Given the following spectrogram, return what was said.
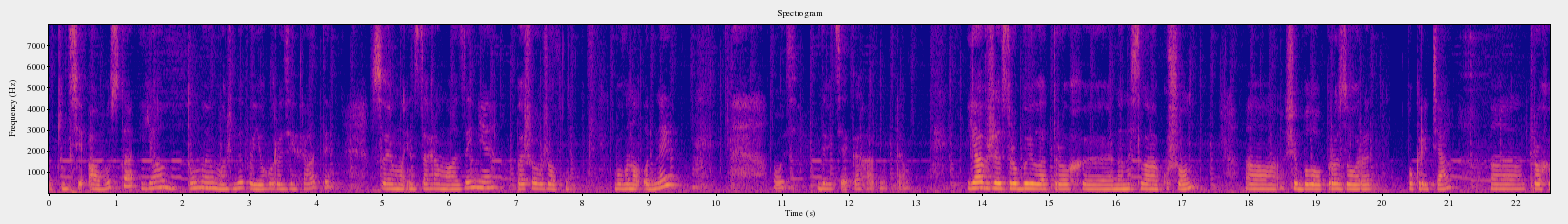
у кінці августа. Я думаю, можливо, його розіграти в своєму інстаграм-магазині 1 жовтня. Бо воно одне. Ось, дивіться, яка гарна прям. Я вже зробила трохи, нанесла кушон, щоб було прозоре покриття. Трохи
